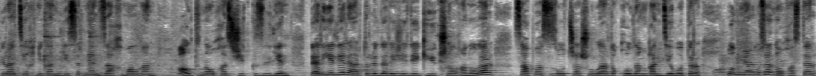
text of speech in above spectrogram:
пиротехниканың кесірінен зақым алған алты науқас жеткізілген. Дәрігерлер әртүрлі дәрежеде күйік шалған олар сапасыз отшашуларды қолданған деп отыр. Онымен қоса науқастар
